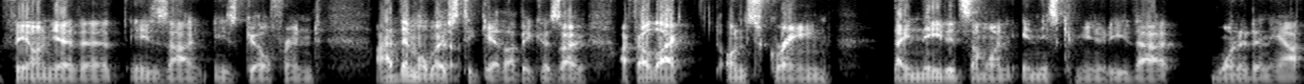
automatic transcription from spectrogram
Ffion, yeah, the his uh, his girlfriend. I had them almost yeah. together because I I felt like on screen they needed someone in this community that wanted an out.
